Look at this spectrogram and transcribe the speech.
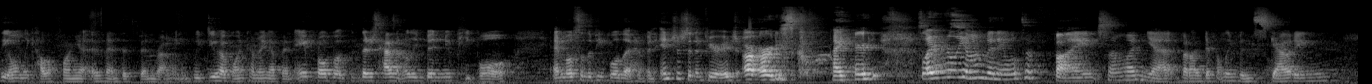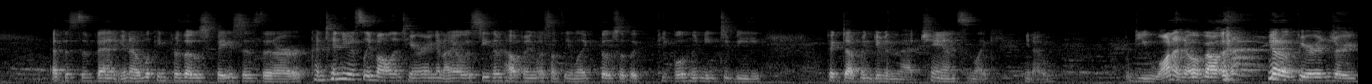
the only California event that's been running. We do have one coming up in April, but there just hasn't really been new people. And most of the people that have been interested in peerage are already squired. So I really haven't been able to find someone yet, but I've definitely been scouting at this event, you know, looking for those faces that are continuously volunteering, and I always see them helping with something like those are the people who need to be picked up and given that chance. And like, you know, do you want to know about you know peerage, or is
